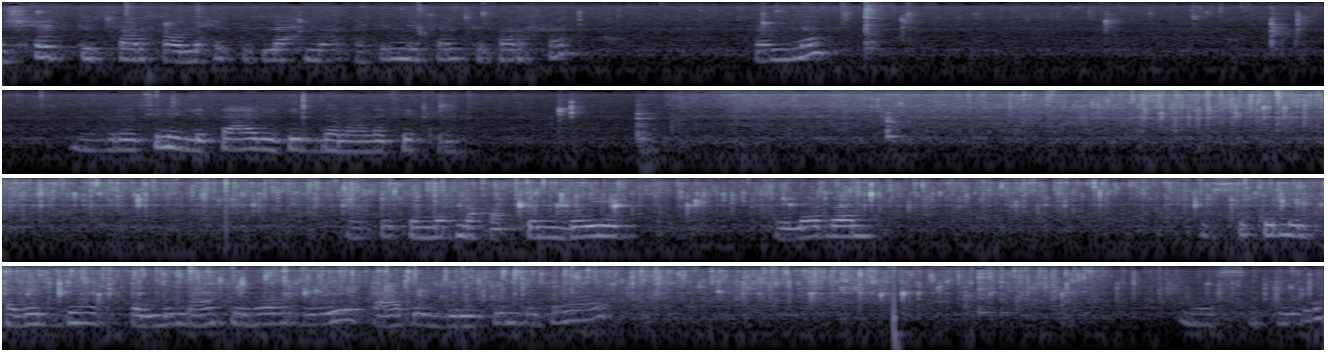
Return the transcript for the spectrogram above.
مش حتة فرخة ولا حتة لحمة أكني كلت فرخة كاملة. البروتين اللي فيه عالي جدا على فكرة. نشوف إن إحنا حاطين بيض ولبن بس كل الحاجات دي هتخليه معاكي برضه إيه تعادل البروتين بتاعه. بس كده.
